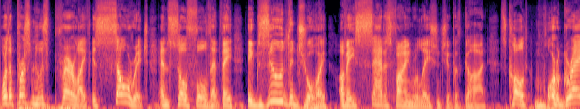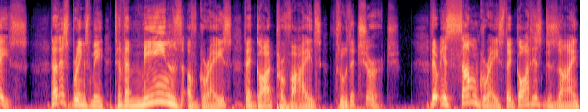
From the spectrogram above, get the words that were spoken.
Or the person whose prayer life is so rich and so full that they exude the joy of a satisfying relationship with God. It's called more grace. Now, this brings me to the means of grace that God provides through the church. There is some grace that God has designed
